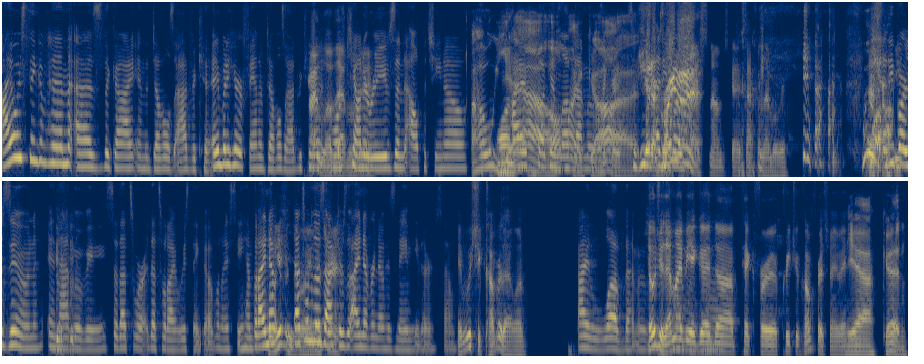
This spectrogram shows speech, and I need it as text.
I always think of him as the guy in The Devil's Advocate. Anybody here a fan of Devil's Advocate? I love With that Keanu movie. Reeves and Al Pacino. oh yeah, I fucking oh love my that movie. God. So He he's had a Eddie great Murphy. ass. No, I'm just kidding. It's not from that movie. Yeah. That's Eddie creepy. Barzoon in that movie. So that's where that's what I always think of when I see him. But I know He is in that's one of those that's right. actors that I never know his name either. So Maybe we should cover that one. I love that movie. Told you that might Oh be a good uh, pick for Creature Comforts. Maybe. Yeah, good.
